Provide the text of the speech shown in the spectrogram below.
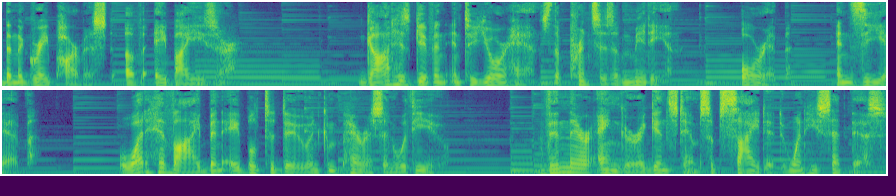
than the grape harvest of Abiezer? God has given into your hands the princes of Midian, Oreb, and Zeeb. What have I been able to do in comparison with you? Then their anger against him subsided when he said this.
